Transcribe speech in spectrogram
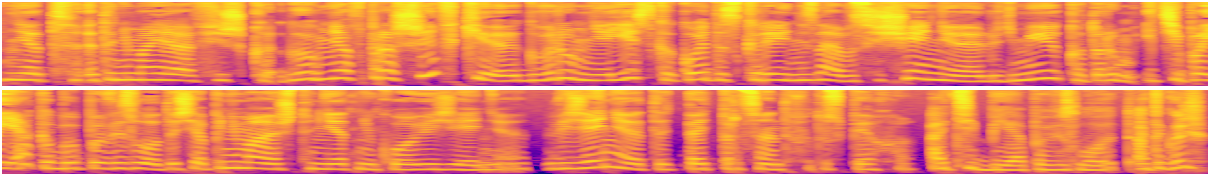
Нет, это не моя фишка. У меня в прошивке, говорю, у меня есть какое-то, скорее, не знаю, восхищение людьми, которым и типа якобы повезло. То есть я понимаю, что нет никакого везения. Везение — это 5% от успеха. а тебе повезло. А ты говоришь,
